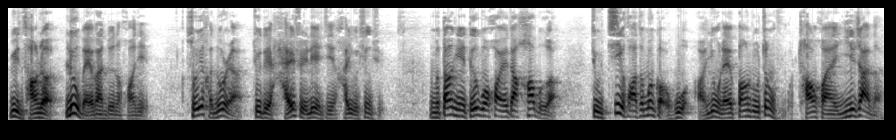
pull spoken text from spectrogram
蕴藏着六百万吨的黄金，所以很多人就对海水炼金很有兴趣。那么当年德国化学家哈伯就计划这么搞过啊，用来帮助政府偿还一战的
